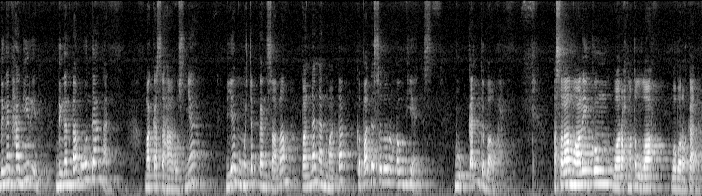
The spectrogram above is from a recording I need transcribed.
dengan hadirin, dengan tamu undangan. Maka seharusnya dia mengucapkan salam pandangan mata kepada seluruh audiens, bukan ke bawah. Assalamualaikum warahmatullahi wabarakatuh.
